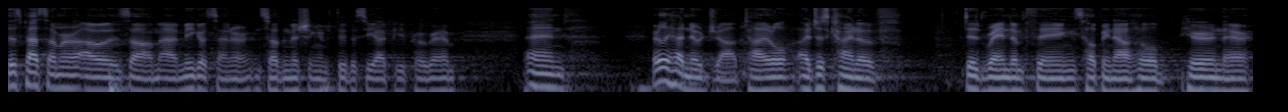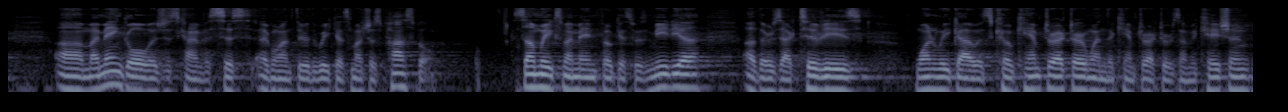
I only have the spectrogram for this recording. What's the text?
This past summer, I was um, at Amigo Center in Southern Michigan through the CIP program, and I really had no job title. I just kind of did random things, helping out here and there. Um, my main goal was just kind of assist everyone through the week as much as possible. Some weeks my main focus was media, others activities. One week I was co-camp director when the camp director was on vacation.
